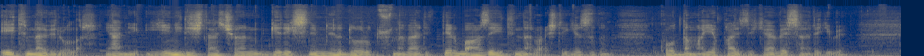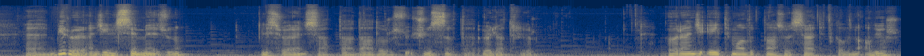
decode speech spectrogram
eğitimler veriyorlar. Yani yeni dijital çağın gereksinimleri doğrultusunda verdikleri bazı eğitimler var. İşte yazılım, kodlama, yapay zeka vesaire gibi. Ee, bir öğrenci lise mezunu, lise öğrencisi hatta daha doğrusu 3. sınıfta öyle hatırlıyorum. Öğrenci eğitim aldıktan sonra sertifikalarını alıyor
